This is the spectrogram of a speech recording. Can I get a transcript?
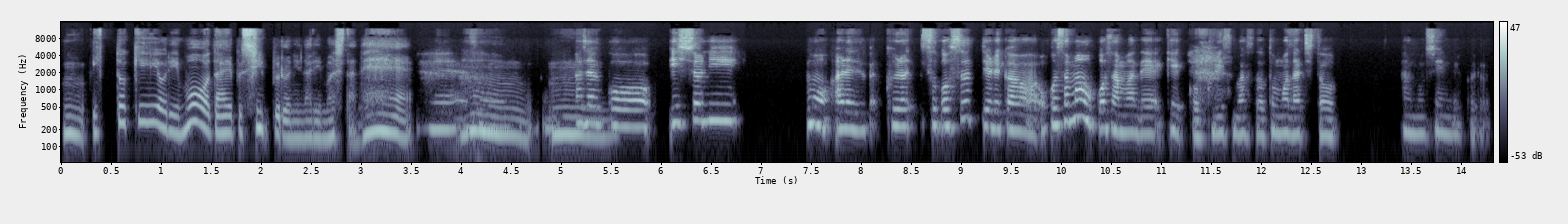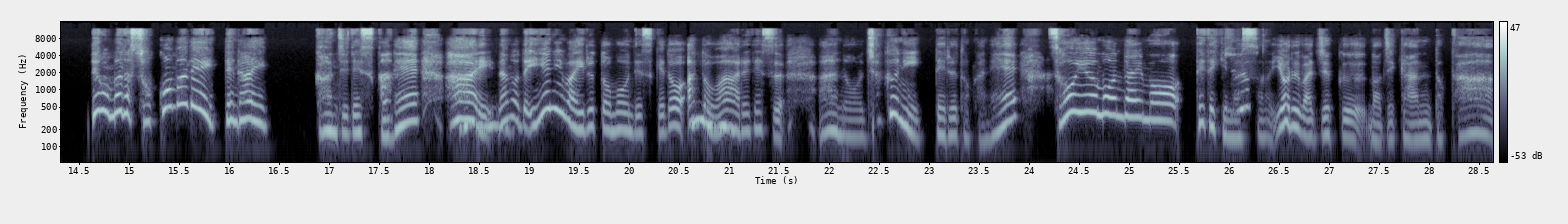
うん、一時よりもだいぶシンプルになりましたね。ねう、んうんあ、じゃあ、こう、一緒に、もう、あれですか、過ごすっていうよりかは、お子様はお子様で結構クリスマスを友達と楽しんでくる。でもまだそこまで行ってない感じですかね。はい。うんなので家にはいると思うんですけど、あとうんうんはあれです。あの、塾に行ってるとかね。そういう問題も出てきます。その夜は塾の時間とか、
